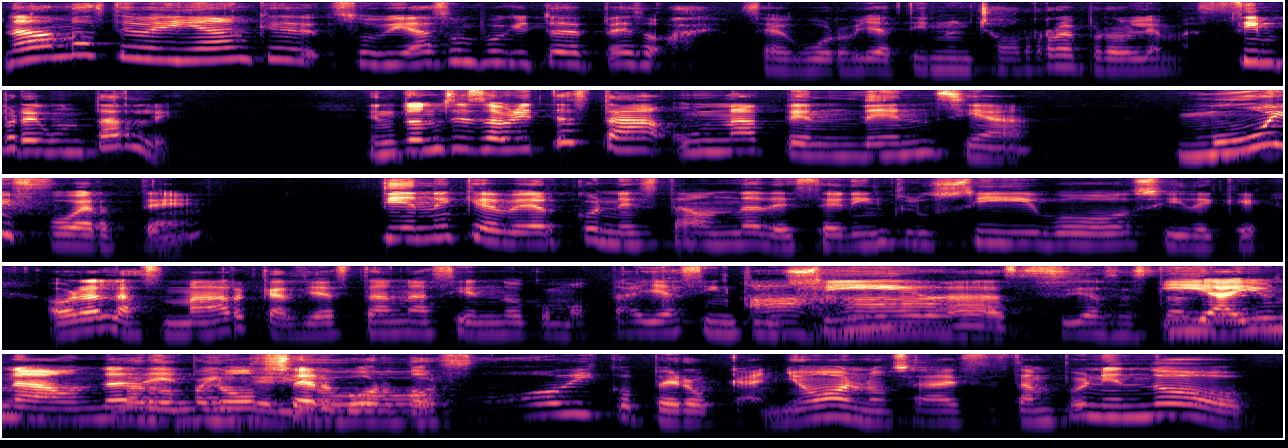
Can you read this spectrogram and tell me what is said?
Nada más te veían que subías un poquito de peso. Ay, seguro, ya tiene un chorro de problemas. Sin preguntarle. Entonces, ahorita está una tendencia muy fuerte tiene que ver con esta onda de ser inclusivos y de que ahora las marcas ya están haciendo como tallas inclusivas y hay una onda de no ser gordofóbico, pero cañón, o sea, se están poniendo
